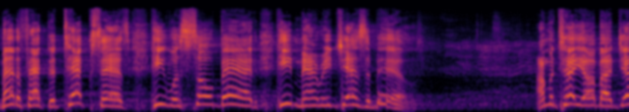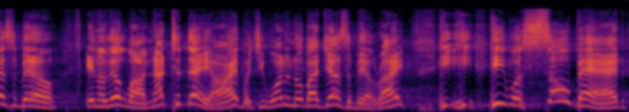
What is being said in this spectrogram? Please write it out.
Matter of fact, the text says he was so bad, he married Jezebel. I'm gonna tell y'all about Jezebel in a little while. Not today, all right? But you want to know about Jezebel, right? He, he, he was so bad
